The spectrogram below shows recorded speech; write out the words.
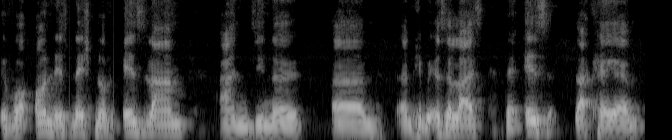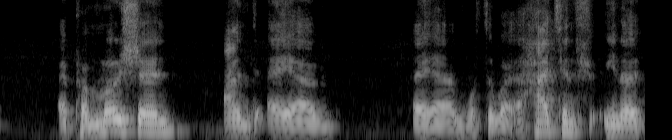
if we're honest, Nation of Islam and you know um, um Hebrew Israelites, there is like a um, a promotion and a um, a um, what's the word a heightened you know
